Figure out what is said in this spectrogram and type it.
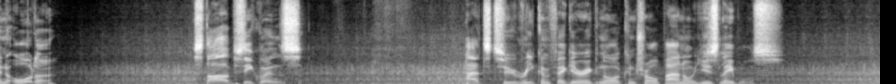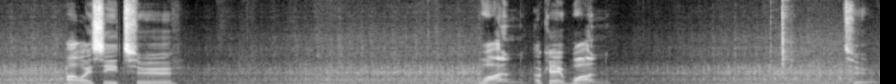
In order. Startup sequence. Had to reconfigure, ignore control panel, use labels. Oh, I see. Two. One. Okay, one. Two.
